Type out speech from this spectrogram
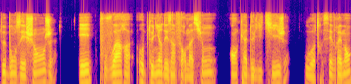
de bons échanges et pouvoir obtenir des informations en cas de litige ou autre. C'est vraiment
